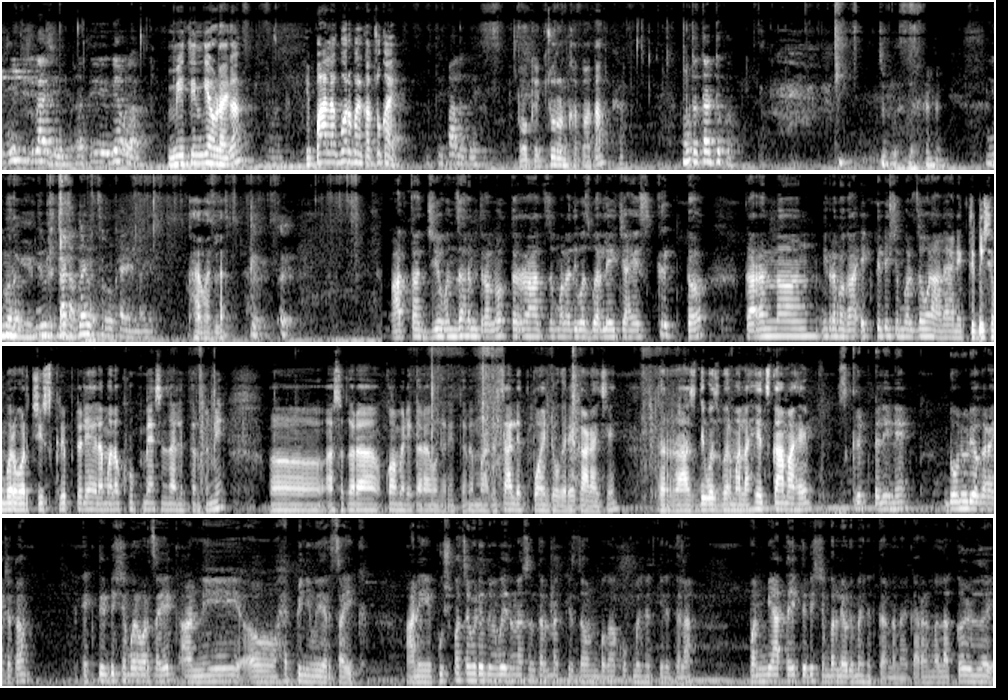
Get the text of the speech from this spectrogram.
मेथीची भाजी अं, ती घेवडा. मेथीन घेवडा आहे का? ही पालक बरोबर आहे का? चुक आहे? ती पालक आहे. ओके चुरून खातो आता. मोठं ताट दुख एवढी ताटात नाही ना चुरून खायला येत. काय म्हणला? आता जेवण झालं मित्रांनो तर आज मला दिवसभर लिहायची आहे स्क्रिप्ट कारण इकडे बघा एकतीस डिसेंबर जवळ आलाय आणि एकतीस डिसेंबर वरची स्क्रिप्ट लिहायला मला खूप मेसेज आले तर तुम्ही असं करा कॉमेडी करा वगैरे. तर माझे चालेत पॉईंट वगैरे काढायचे. तर आज दिवसभर मला हेच काम आहे स्क्रिप्ट लिहिणे. दोन व्हिडिओ करायचे आता. एकतीस डिसेंबरवरचा एक आणि हॅप्पी न्यू इयरचा एक. आणि पुष्पाचा व्हिडिओ तुम्ही बघितला नसेल तर नक्कीच जाऊन बघा. खूप मेहनत केली त्याला. पण मी आता एक ते डिसेंबरला एवढी मेहनत करणार नाही कारण मला कळलंय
